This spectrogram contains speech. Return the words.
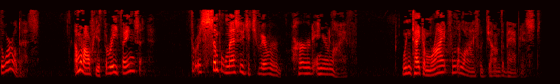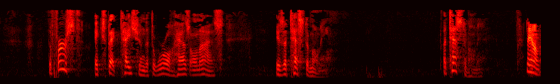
The world does. I'm going to offer you three things, a simple message that you've ever heard in your life. We can take them right from the life of John the Baptist. The first expectation that the world has on us is a testimony a testimony. Now,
